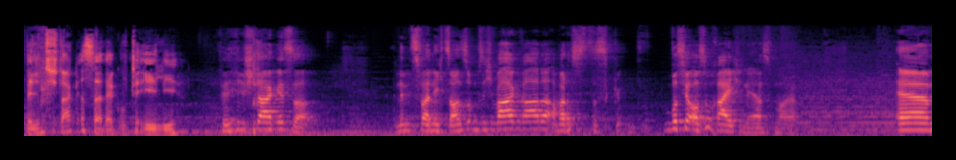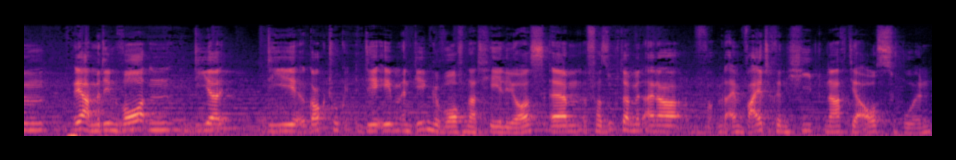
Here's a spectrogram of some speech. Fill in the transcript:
willensstark ist er, der gute Eli. Willensstark ist er. Nimmt zwar nicht sonst um sich wahr gerade, aber das, das muss ja auch so reichen erstmal. Ähm, ja, mit den Worten, die er, die Goktuk dir eben entgegengeworfen hat, Helios, ähm, versucht er mit einer, mit einem weiteren Hieb nach dir auszuholen.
